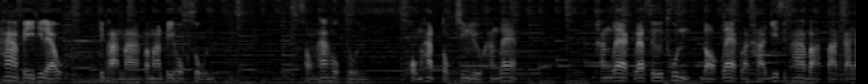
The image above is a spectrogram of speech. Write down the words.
5 ปีที่แล้วที่ผ่านมาประมาณปี 60 2560 ผมหัดตกชิงหลิวครั้งแรก ครั้งแรกและซื้อทุนดอกแรกราคา 25 บาทปลาไก่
